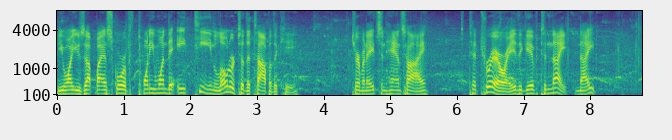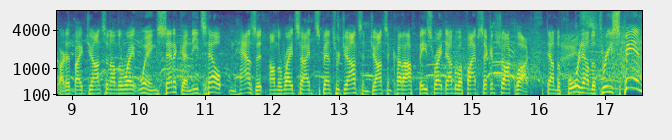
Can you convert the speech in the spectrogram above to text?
BYU's up by a score of 21 to 18. Lohner to the top of the key. Terminates and hands high to Traore. The give to Knight. Knight guarded by Johnson on the right wing. Seneca needs help and has it on the right side. Spencer Johnson. Johnson cut off base right down to a five second shot clock. Down to four, down to three. Spin,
